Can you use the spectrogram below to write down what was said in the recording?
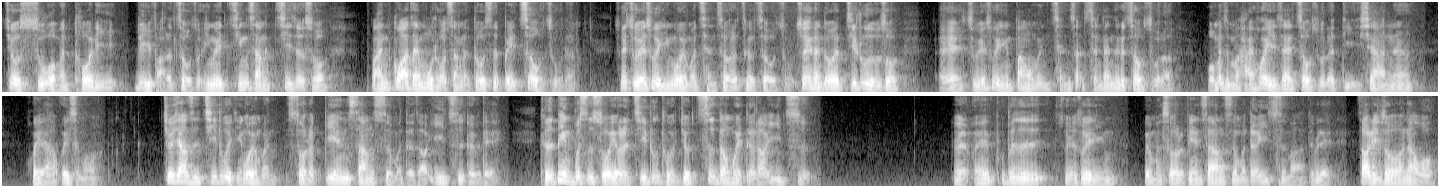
就赎我们脱离律法的咒诅。因为经上记着说，凡挂在木头上的都是被咒诅的，所以主耶稣已经为我们承受了这个咒诅。所以很多基督徒说：“哎，主耶稣已经帮我们承担承担这个咒诅了，我们怎么还会在咒诅的底下呢？”会啊，为什么？就像是基督已经为我们受了鞭伤，使我们得到医治，对不对？可是，并不是所有的基督徒就自动会得到医治，对不对？哎，不是主耶稣已经为我们受了鞭伤，使我们得医治吗？对不对？照理说，那我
